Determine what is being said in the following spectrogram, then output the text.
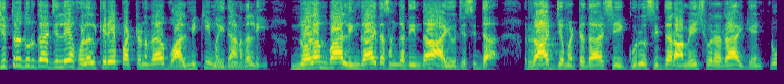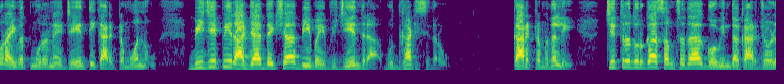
ಚಿತ್ರದುರ್ಗ ಜಿಲ್ಲೆ ಹೊಳಲ್ಕೆರೆ ಪಟ್ಟಣದ ವಾಲ್ಮೀಕಿ ಮೈದಾನದಲ್ಲಿ ನೊಳಂಬ ಲಿಂಗಾಯತ ಸಂಘದಿಂದ ಆಯೋಜಿಸಿದ್ದ ರಾಜ್ಯ ಮಟ್ಟದ ಶ್ರೀ ಗುರು ಸಿದ್ದರಾಮೇಶ್ವರರ ಎಂಟುನೂರ ಐವತ್ಮೂರನೇ ಜಯಂತಿ ಕಾರ್ಯಕ್ರಮವನ್ನು ಬಿಜೆಪಿ ರಾಜ್ಯಾಧ್ಯಕ್ಷ ಬಿವೈ ವಿಜಯೇಂದ್ರ ಉದ್ಘಾಟಿಸಿದರು. ಕಾರ್ಯಕ್ರಮದಲ್ಲಿ ಚಿತ್ರದುರ್ಗ ಸಂಸದ ಗೋವಿಂದ ಕಾರಜೋಳ,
